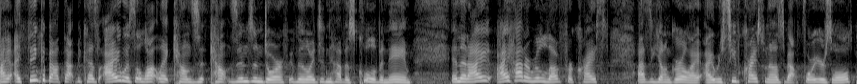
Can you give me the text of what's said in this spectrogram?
I, I, think about that because I was a lot like Count, Z- Count Zinzendorf, even though I didn't have as cool of a name, and that I, I had a real love for Christ as a young girl. I, I received Christ when I was about four years old,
